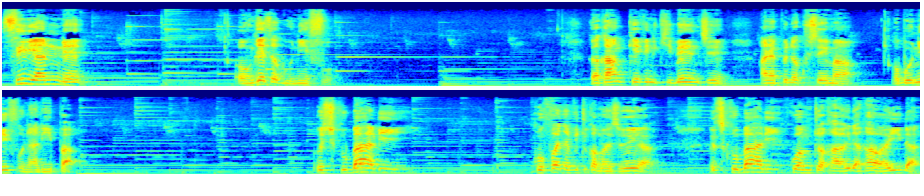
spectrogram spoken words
Siri ya nne ongeza ubunifu. Kakangu kevin kibenje anapenda kusema ubunifu unalipa. Usikubali kufanya vitu kwa mazoea usikubali kuwa mtu wa kawaida kawaida.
